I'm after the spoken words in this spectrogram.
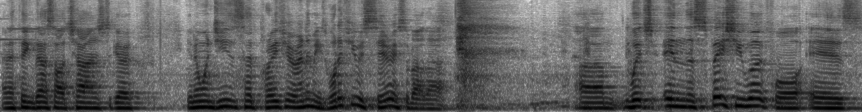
And I think that's our challenge to go, you know, when Jesus said, pray for your enemies, what if he was serious about that? Um, which in the space you work for is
